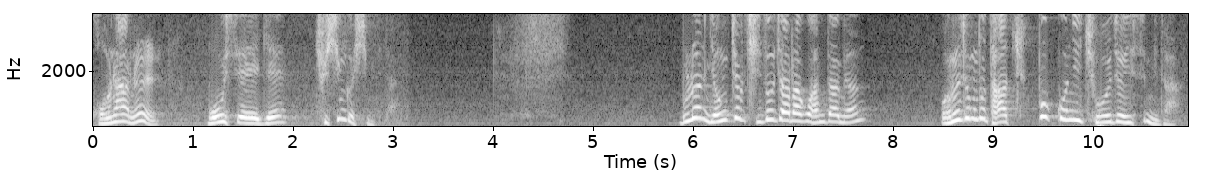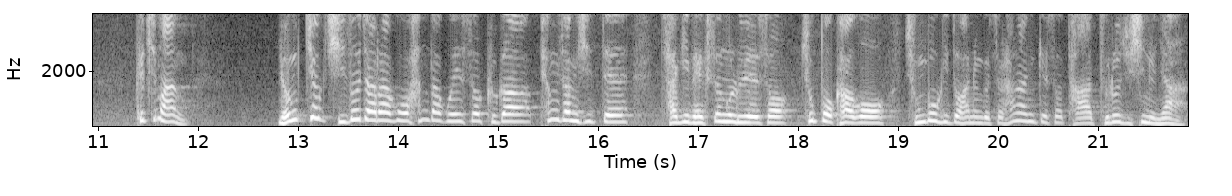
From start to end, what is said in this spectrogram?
고난을 모세에게 주신 것입니다. 물론 영적 지도자라고 한다면 어느 정도 다 축복권이 주어져 있습니다. 그렇지만 영적 지도자라고 한다고 해서 그가 평상시 때 자기 백성을 위해서 축복하고 중보기도 하는 것을 하나님께서 다 들어주시느냐?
